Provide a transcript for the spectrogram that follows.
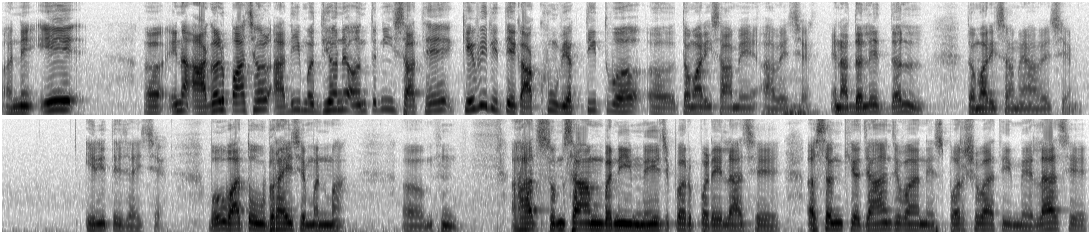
અને એ એના આગળ પાછળ આદિ, મધ્ય અને અંતની સાથે કેવી રીતે એક આખું વ્યક્તિત્વ તમારી સામે આવે છે? એના દલે દલ તમારી સામે આવે છે. એ રીતે જાય છે. બહુ વાતો ઉભરાય છે મનમાં. હાથ સુમસામ બની મેજ પર પડેલા છે. અસંખ્ય જાંજવાને સ્પર્શવાથી મેલા છે.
